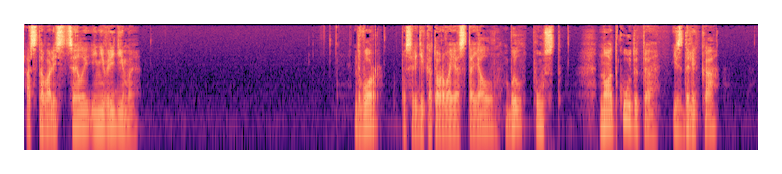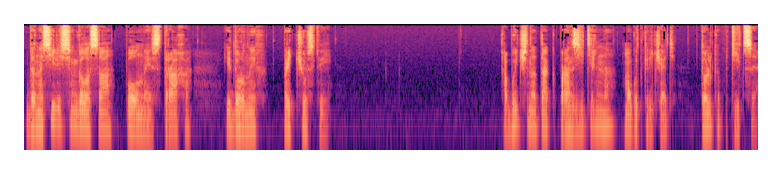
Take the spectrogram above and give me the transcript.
оставались целы и невредимы. Двор, посреди которого я стоял, был пуст, но откуда-то издалека доносились голоса, полные страха и дурных предчувствий. Обычно так пронзительно могут кричать только птицы.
